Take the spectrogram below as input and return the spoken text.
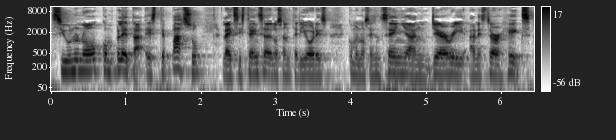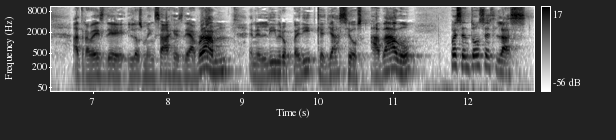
si uno no completa este paso, la existencia de los anteriores, como nos enseñan Jerry y Esther Hicks a través de los mensajes de Abraham en el libro Pedid que ya se os ha dado, pues entonces las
